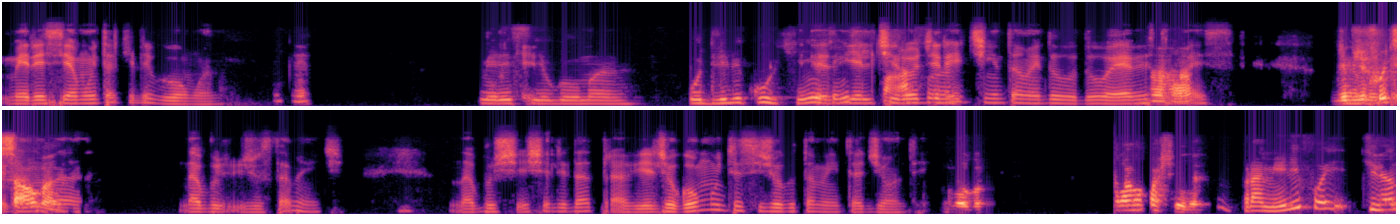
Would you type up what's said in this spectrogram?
Merecia muito aquele gol, mano. Merecia o gol, mano. O drible curtinho, E sem e ele espaço, tirou né? direitinho também do, do Everton, Aham. mas Drible de futsal, mano. na, na justamente. Na bochecha ali da trave. E ele jogou muito esse jogo também, tá? De ontem. Jogou. Uma partida. Pra mim, ele foi. Tirando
